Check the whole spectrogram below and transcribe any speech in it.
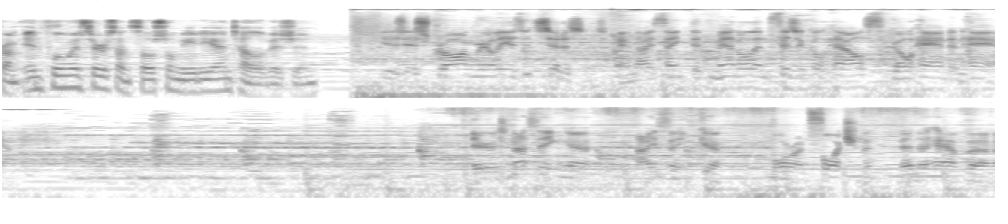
From influencers on social media and television, is as strong really as its citizens, and I think that mental and physical health go hand in hand. There is nothing, uh, I think, uh, more unfortunate than to have uh,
